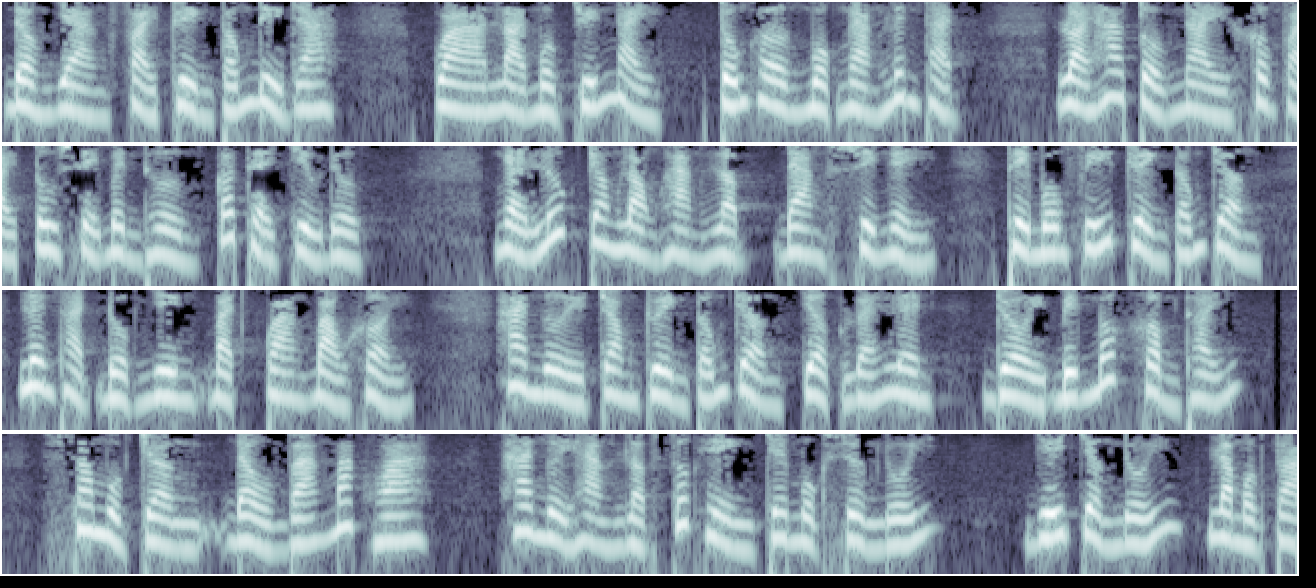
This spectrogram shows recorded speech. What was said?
đồng dạng phải truyền tống đi ra. Qua lại một chuyến này, tốn hơn một ngàn linh thạch. Loại hao tổn này không phải tu sĩ bình thường có thể chịu được. Ngay lúc trong lòng hàng lập đang suy nghĩ, thì bốn phí truyền tống trận, linh thạch đột nhiên bạch quang bạo khởi. Hai người trong truyền tống trận chợt lóe lên, rồi biến mất không thấy. Sau một trận đầu ván mắt hoa, hai người hàng lập xuất hiện trên một sườn núi. Dưới chân núi là một tòa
